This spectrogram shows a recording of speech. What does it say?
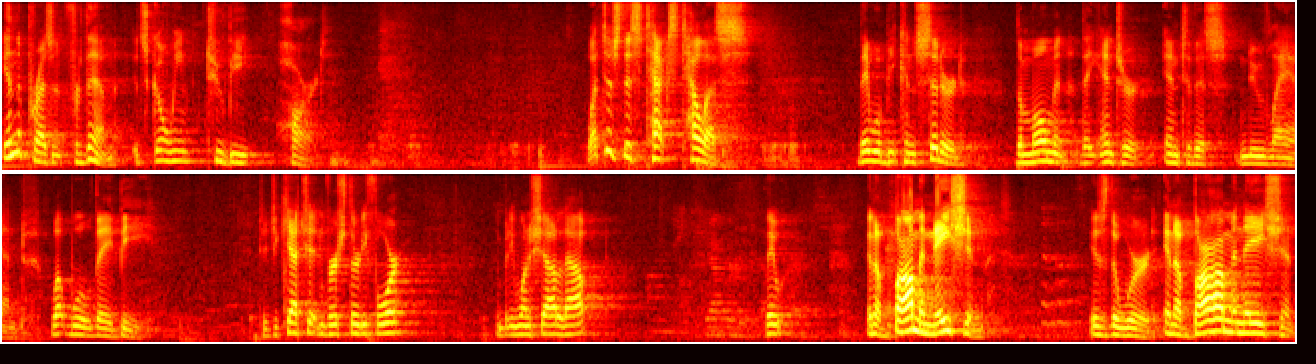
in the present, for them, it's going to be hard. What does this text tell us? They will be considered the moment they enter into this new land. What will they be? Did you catch it in verse 34? Anybody want to shout it out? They, an abomination is the word. An abomination.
